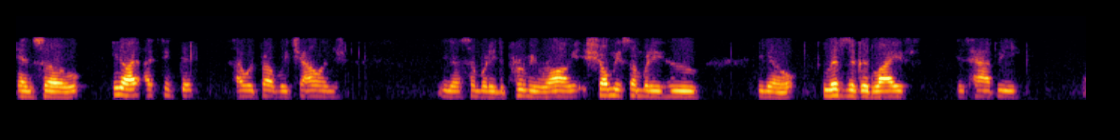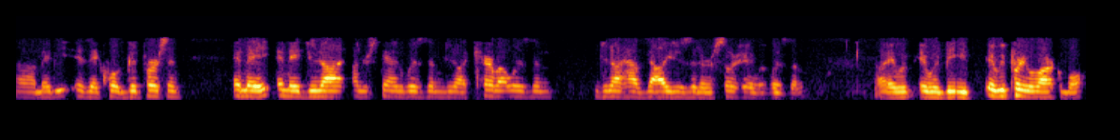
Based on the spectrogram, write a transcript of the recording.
and so, you know, I, I think that I would probably challenge, you know, somebody to prove me wrong. Show me somebody who, you know, lives a good life, is happy, uh, maybe is a quote good person, and they and they do not understand wisdom, do not care about wisdom, do not have values that are associated with wisdom. Uh, it would it would be it would be pretty remarkable.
